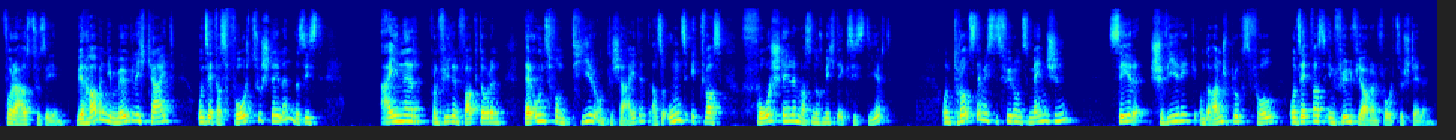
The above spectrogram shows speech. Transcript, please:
vorauszusehen. Wir haben die Möglichkeit, uns etwas vorzustellen. Das ist einer von vielen Faktoren, der uns vom Tier unterscheidet. Also uns etwas vorstellen, was noch nicht existiert. Und trotzdem ist es für uns Menschen sehr schwierig und anspruchsvoll, uns etwas in fünf Jahren vorzustellen.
